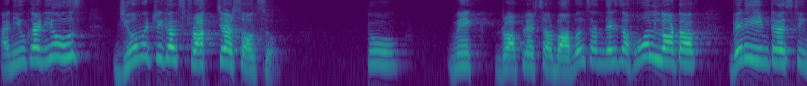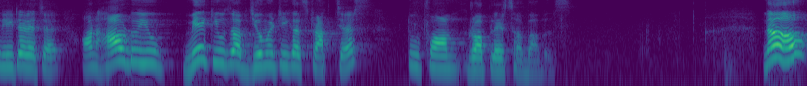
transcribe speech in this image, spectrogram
and you can use geometrical structures also to make droplets or bubbles and there is a whole lot of very interesting literature on how do you make use of geometrical structures to form droplets or bubbles. Now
